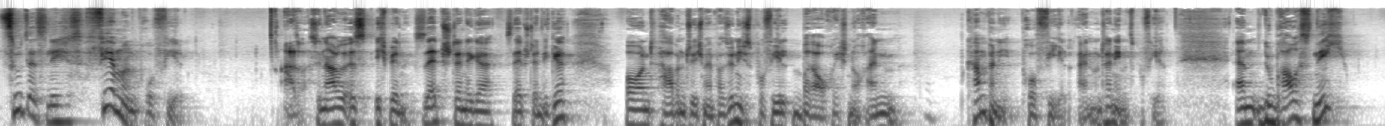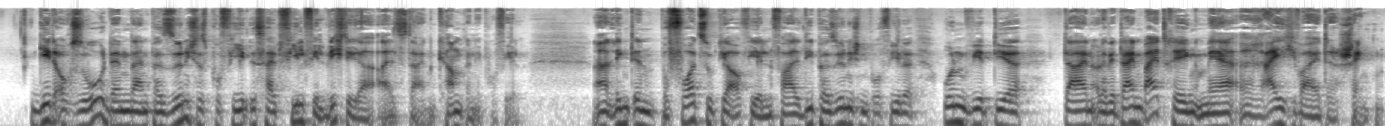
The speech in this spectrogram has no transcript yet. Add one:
zusätzliches Firmenprofil? Also, Szenario ist, ich bin Selbstständiger, Selbstständige und habe natürlich mein persönliches Profil, brauche ich noch ein Company-Profil, ein Unternehmensprofil. Ähm, du brauchst nicht, geht auch so, denn dein persönliches Profil ist halt viel, viel wichtiger als dein Company-Profil. LinkedIn bevorzugt ja auf jeden Fall die persönlichen Profile und wird dir dein oder wird deinen Beiträgen mehr Reichweite schenken.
